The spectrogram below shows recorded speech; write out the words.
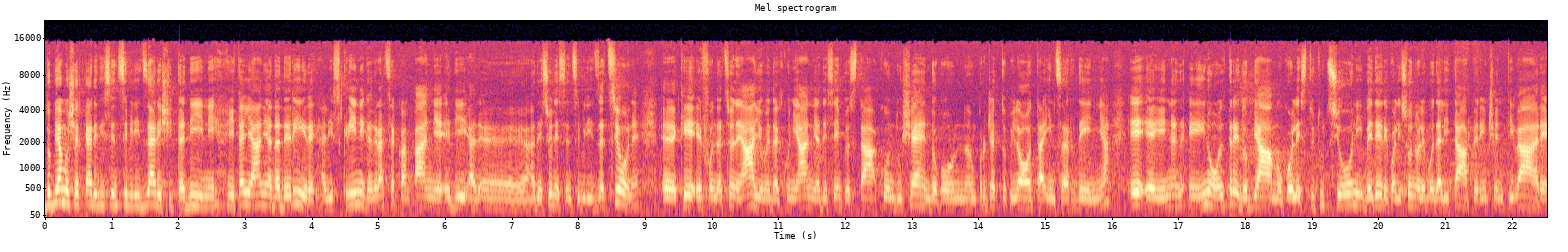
Dobbiamo cercare di sensibilizzare i cittadini italiani ad aderire agli screening grazie a campagne di eh, adesione e sensibilizzazione eh, che Fondazione AIOM da alcuni anni ad esempio sta conducendo con un progetto pilota in Sardegna e, inoltre dobbiamo con le istituzioni vedere quali sono le modalità per incentivare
